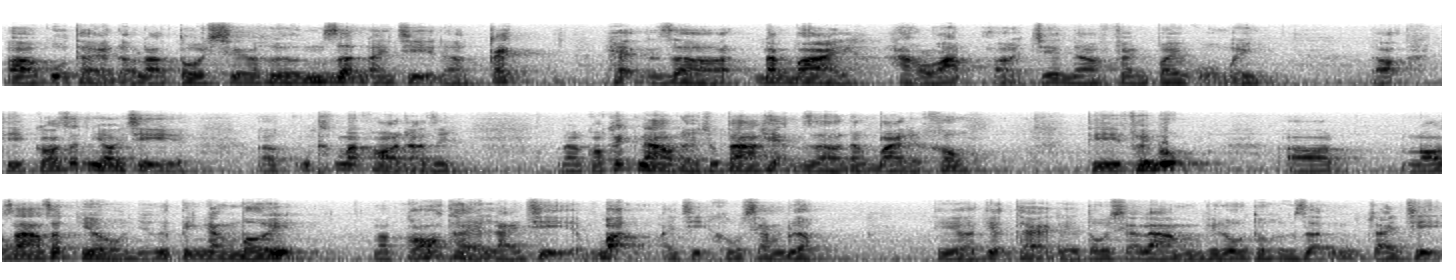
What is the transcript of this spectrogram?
à, cụ thể đó là tôi sẽ hướng dẫn anh chị là cách hẹn giờ đăng bài hàng loạt ở trên à, fanpage của mình. Đó thì có rất nhiều anh chị à, cũng thắc mắc hỏi là gì? Là có cách nào để chúng ta hẹn giờ đăng bài được không? Thì Facebook uh, nó ra rất nhiều những cái tính năng mới mà có thể là anh chị bận anh chị không xem được. Thì ở tiện thể thì tôi sẽ làm video tôi hướng dẫn cho anh chị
